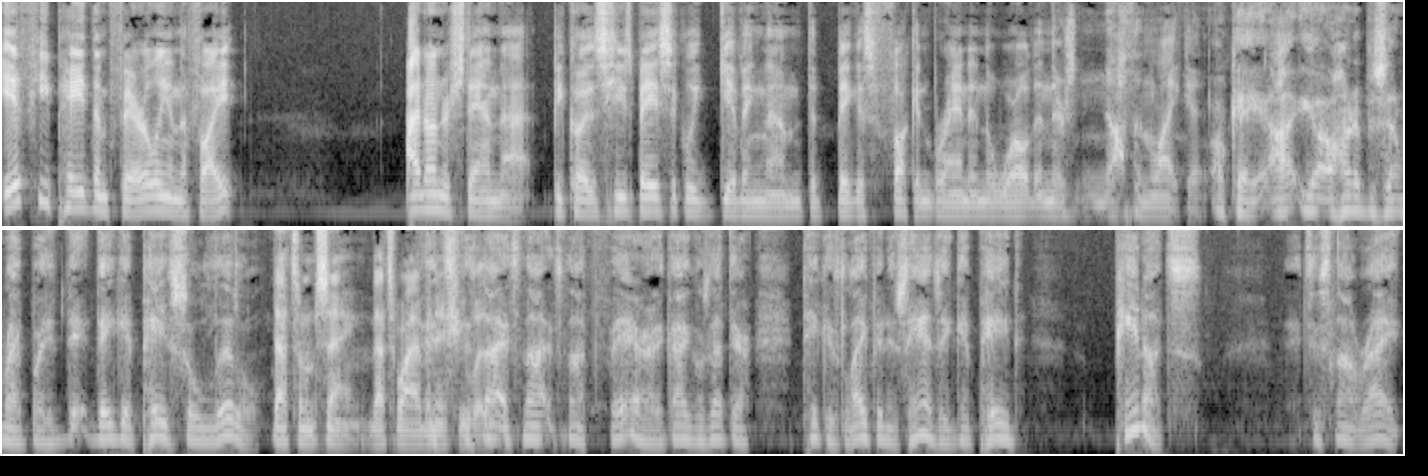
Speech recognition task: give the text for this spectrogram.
If he paid them fairly in the fight, I'd understand that because he's basically giving them the biggest fucking brand in the world, and there's nothing like it. Okay, I, you're 100 percent right, but they, they get paid so little. That's what I'm saying. That's why I have an It's, issue it's with not, it. It's not. It's not fair. The guy goes out there, take his life in his hands, and get paid peanuts. It's just not right.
